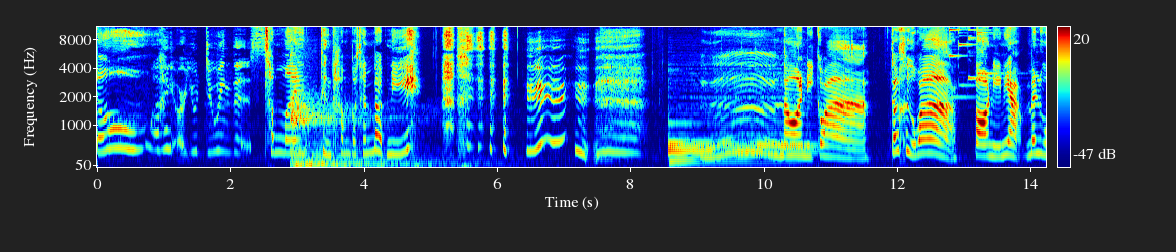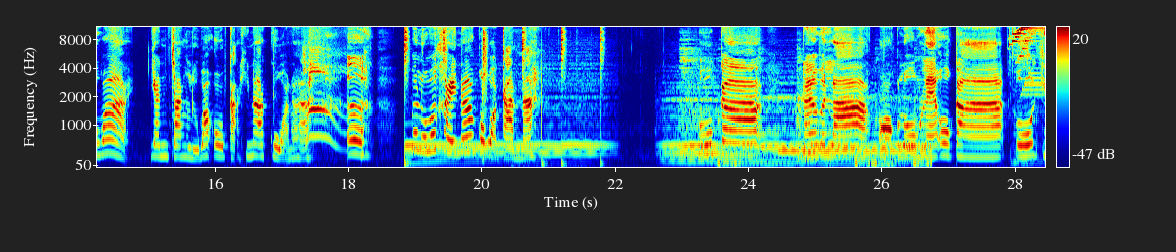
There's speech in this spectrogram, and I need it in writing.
no Why are you doing this? ทำไมถึงทำกับฉันแบบนี้ อืม นอนดีกว่า ก็คือว่าตอนนี้เนี่ย ไม่รู้ว่ายันจังหรือว่าโอกาสที่น่ากลัวนะคะ เออ ไม่รู้ว่าใครน่ากลัวกว่ากันนะ โอกาได้ เวลาออกโรงแล้วโอกา โอเค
